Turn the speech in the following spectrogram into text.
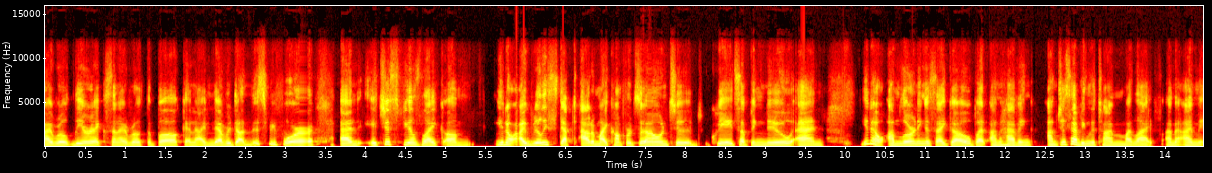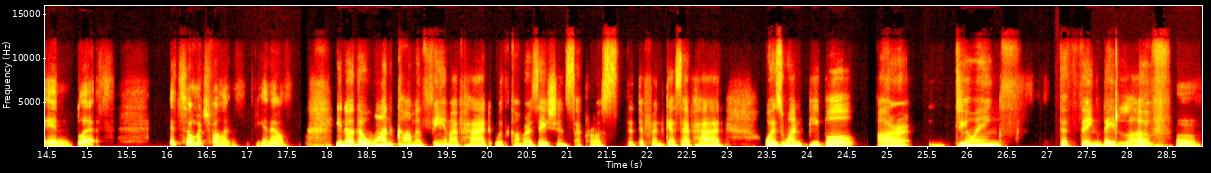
i wrote lyrics and i wrote the book and i've never done this before and it just feels like um you know i really stepped out of my comfort zone to create something new and you know i'm learning as i go but i'm having i'm just having the time of my life. I'm i'm in bliss. It's so much fun you know you know, the one common theme I've had with conversations across the different guests I've had was when people are doing the thing they love, mm.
